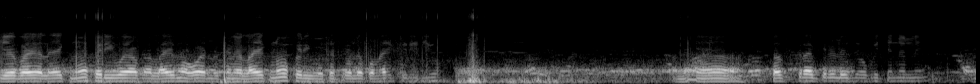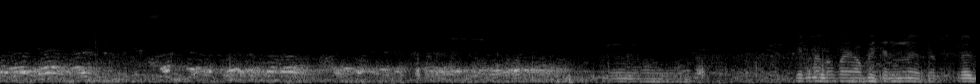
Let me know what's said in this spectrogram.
જે ભાઈ લાઈક ન કરી હોય, આપણા લાઈવમાં હોય ને તેને લાઈક ન કરી હોય, તો તે લોકો લાઈક કરી દો અને સબસ્ક્રાઈબ કરી લેજો આપણી ચેનલને કેટલા લોકોએ આપણી ચેનલને સબસ્ક્રાઇબ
